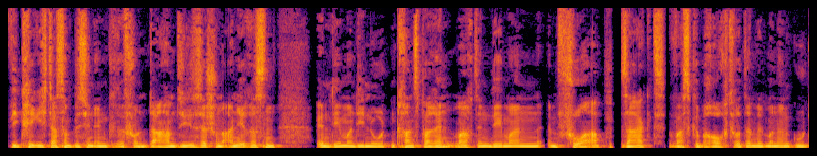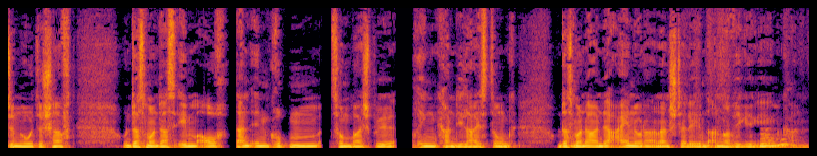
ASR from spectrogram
wie kriege ich das ein bisschen in den Griff? Und da haben Sie es ja schon angerissen, indem man die Noten transparent macht, indem man im Vorab sagt, was gebraucht wird, damit man eine gute Note schafft und dass man das eben auch dann in Gruppen zum Beispiel bringen kann, die Leistung, und dass man da an der einen oder anderen Stelle eben andere Wege gehen mhm. kann.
